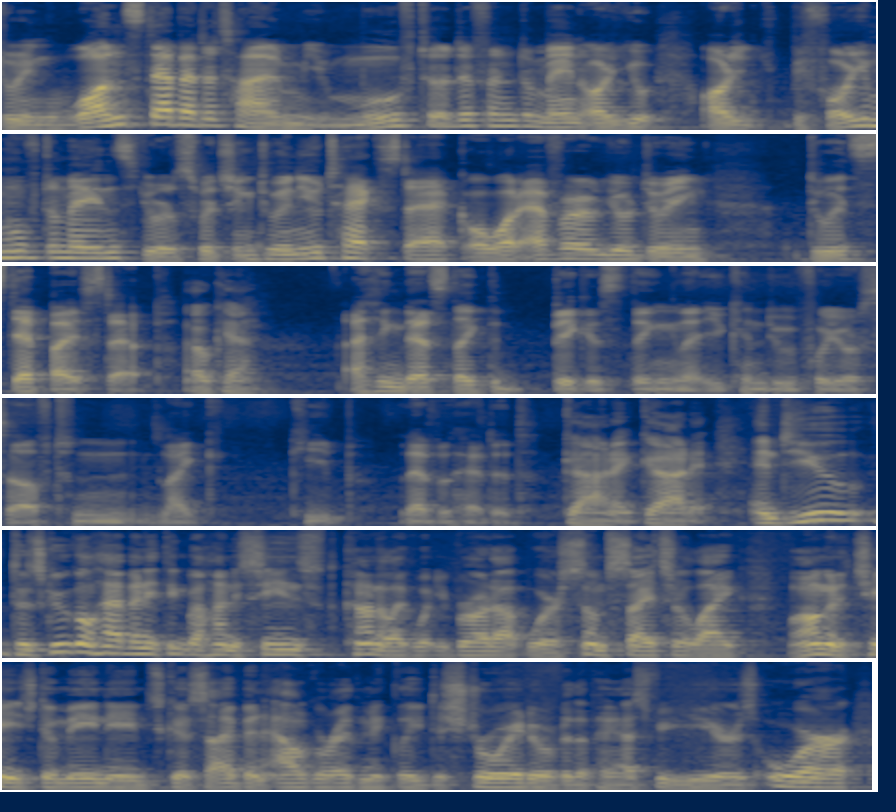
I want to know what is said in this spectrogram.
doing one step at a time you move to a different domain or you or before you move domains you're switching to a new tech stack or whatever you're doing do it step by step Okay. i think that's like the biggest thing that you can do for yourself to like keep level-headed Got it, got it. And do you does Google have anything behind the scenes, kind of like what you brought up, where some sites are like, well, I'm going to change domain names because I've been algorithmically destroyed over the past few years, or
